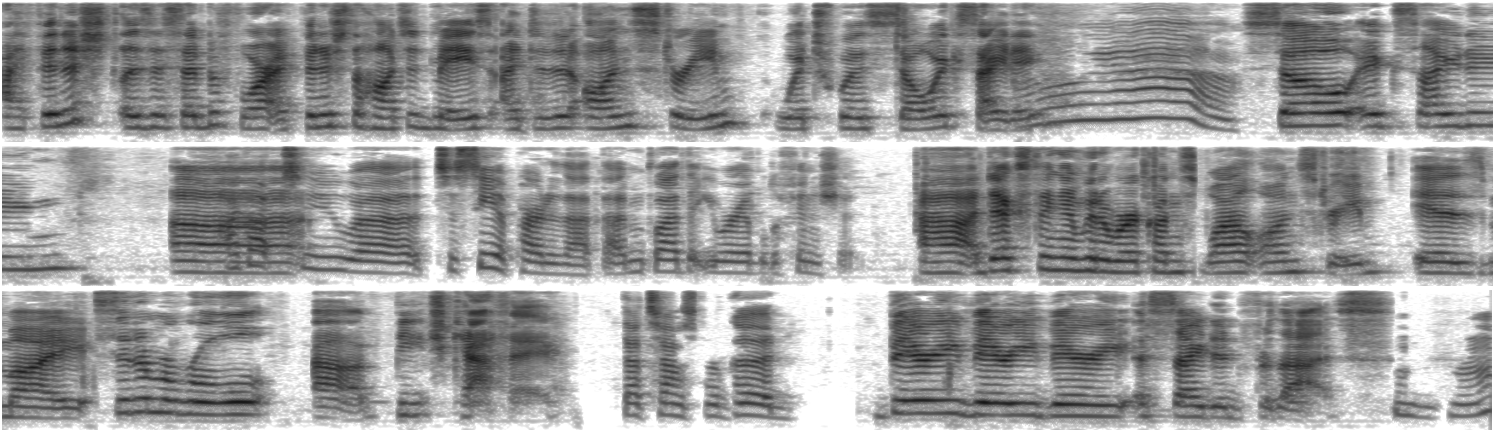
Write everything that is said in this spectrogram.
I finished, as I said before, I finished the Haunted Maze. I did it on stream, which was so exciting. Oh yeah. So exciting. Uh, I got to uh, to see a part of that. I'm glad that you were able to finish it. Uh, next thing I'm going to work on while on stream is my cinema roll uh, beach cafe. That sounds so good. Very, very, very excited for that. hmm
